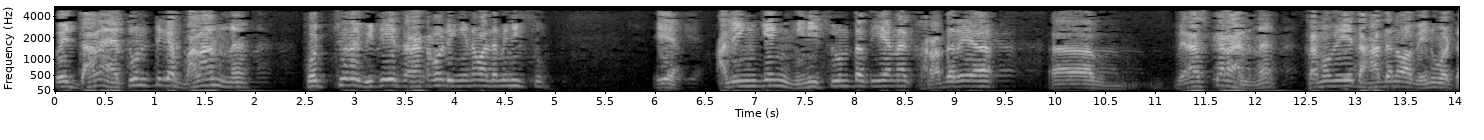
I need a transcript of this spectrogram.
ওই දල ඇතුන් ටික බලන්න කොච්චර විදේශ රටවලින් එනවද මිනිස්සු ඒ අලින්ගෙන් මිනිස්සුන්ට තියෙන කරදරය වෙනස් කරන්න ක්‍රමවේද හදනවා වෙනුවට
